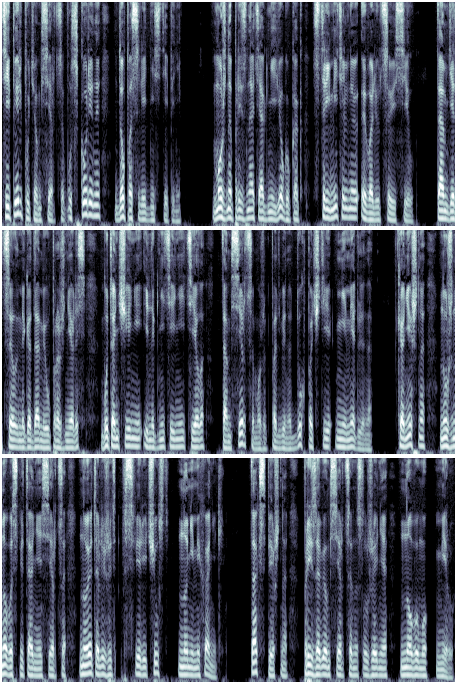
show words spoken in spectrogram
теперь путем сердца ускорены до последней степени. Можно признать Агни-йогу как стремительную эволюцию сил – там, где целыми годами упражнялись в утончении и нагнетении тела, там сердце может подвинуть дух почти немедленно. Конечно, нужно воспитание сердца, но это лежит в сфере чувств, но не механики. Так спешно призовем сердце на служение новому миру.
